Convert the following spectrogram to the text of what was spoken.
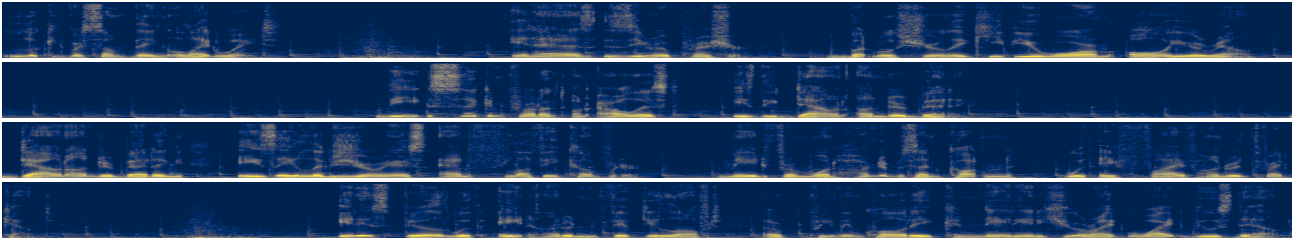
looking for something lightweight. It has zero pressure, but will surely keep you warm all year round. The second product on our list is the Down Under bedding. Down Under bedding is a luxurious and fluffy comforter made from 100% cotton with a 500 thread count. It is filled with 850 loft of premium quality Canadian Hutterite white goose down.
